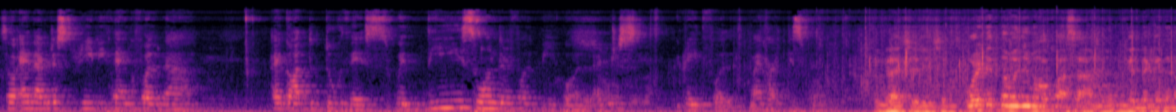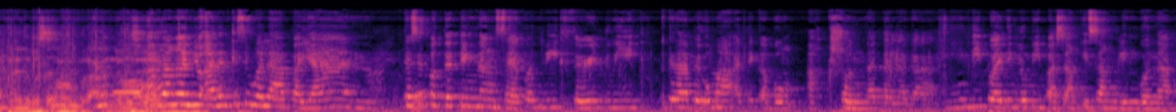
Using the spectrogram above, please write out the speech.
So, and I'm just really thankful na I got to do this with these wonderful people. I'm just grateful. My heart is full. Congratulations. Worth it naman yung mga pasa mo. Ang ganda-ganda ng kinalabasan mo. Sobra, ano? Teleserye. Abangan nyo, Alan, kasi wala pa yan. Kasi pagdating ng second week, third week, grabe, umaatik-abong action na talaga. Hindi pwedeng lumipas ang isang linggo na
